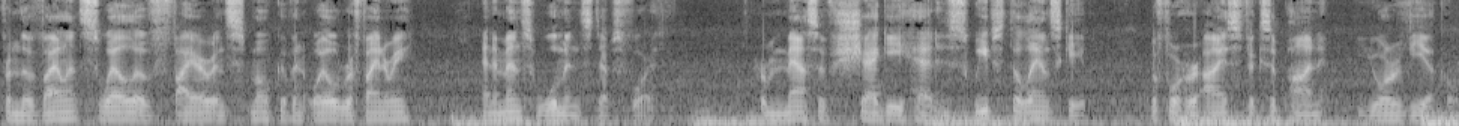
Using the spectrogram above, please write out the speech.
from the violent swell of fire and smoke of an oil refinery, an immense woman steps forth. Her massive, shaggy head sweeps the landscape before her eyes fix upon your vehicle.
